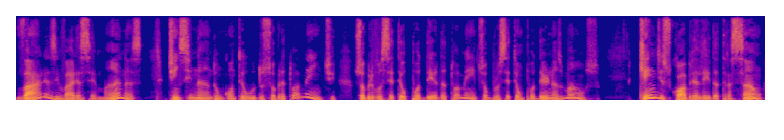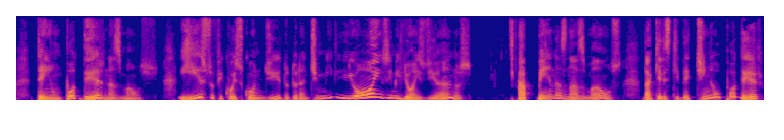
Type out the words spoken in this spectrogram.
várias e várias semanas, te ensinando um conteúdo sobre a tua mente, sobre você ter o poder da tua mente, sobre você ter um poder nas mãos. Quem descobre a lei da atração tem um poder nas mãos. E isso ficou escondido durante milhões e milhões de anos apenas nas mãos daqueles que detinham o poder.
